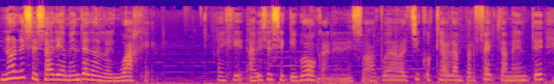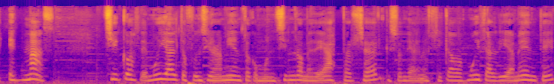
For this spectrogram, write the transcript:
No necesariamente en el lenguaje. Hay, a veces se equivocan en eso. Ah, pueden haber chicos que hablan perfectamente. Es más, chicos de muy alto funcionamiento como el síndrome de Asperger, que son diagnosticados muy tardíamente,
